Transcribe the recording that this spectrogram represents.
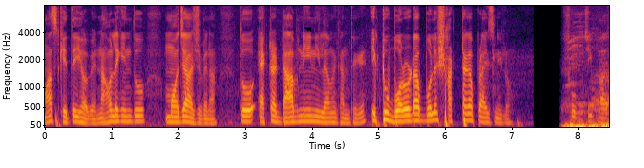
মাস্ট খেতেই হবে না হলে কিন্তু মজা আসবে না। তো একটা ডাব নিয়ে নিলাম এখান থেকে। একটু বড় ডাব বলে ষাট টাকা প্রাইস নিল। সবজি ভাত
